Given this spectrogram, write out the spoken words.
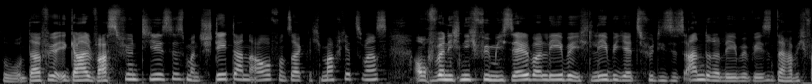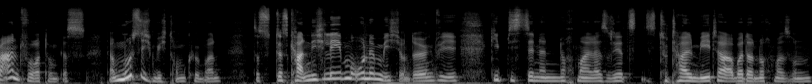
So, und dafür, egal was für ein Tier es ist, man steht dann auf und sagt, ich mache jetzt was, auch wenn ich nicht für mich selber lebe, ich lebe jetzt für dieses andere Lebewesen, da habe ich Verantwortung. Das, da muss ich mich drum kümmern. Das, das kann nicht leben ohne mich. Und irgendwie gibt es denn dann nochmal, also jetzt ist total Meta, aber dann nochmal so ein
